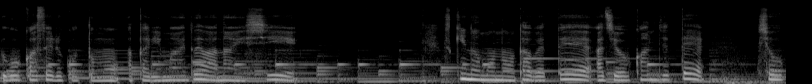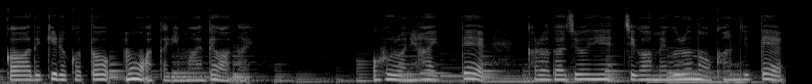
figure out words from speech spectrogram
動かせることも当たり前ではないし好きなものを食べて味を感じて消化できることも当たり前ではない。お風呂に入って体中に血が巡るのを感じて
